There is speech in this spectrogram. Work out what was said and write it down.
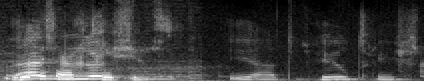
Dit is erg lukt triest. Ja, het is heel triest.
